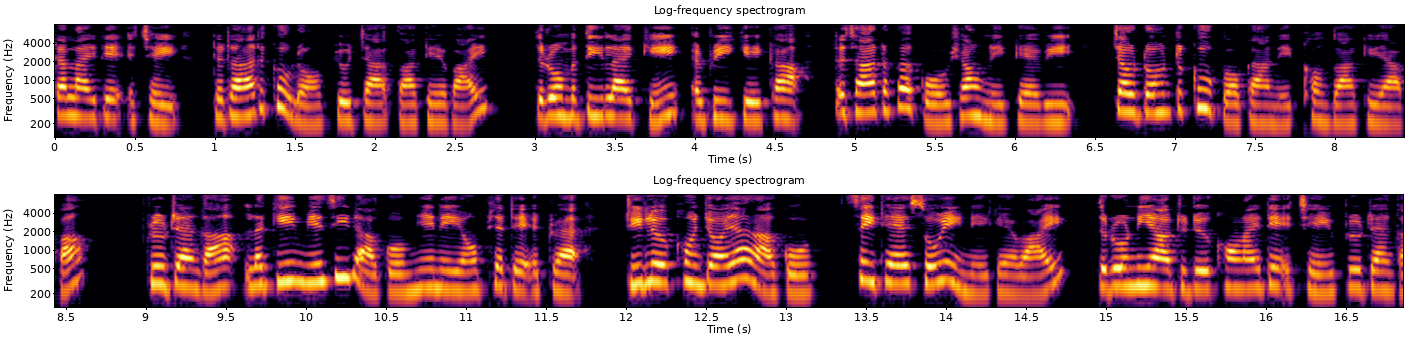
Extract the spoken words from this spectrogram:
တက်လိုက်တဲ့အချိန်တရားတစ်ခုလုံးပြိုကျသွားခဲ့ပါတယ်။သူတို့မသိလိုက်ခင်အရီကေကတခြားတစ်ဖက်ကိုရောက်နေခဲ့ပြီးကြောက်တုံးတစ်ခုပေါ်ကနေခုန်သွားခဲ့ရပါ။ ဘရူတန်ကလက်ကီးမြင်းစည်းတာကိုမြင်နေအောင်ဖြစ်တဲ့အတွက်ဒီလိုခွန်ကြော်ရတာကိုစိတ်ထဲစိုးရိမ်နေခဲ့ပါတယ်။သူတို့နှစ်ယောက်တူတူခုန်လိုက်တဲ့အချိန်ပရူတန်က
